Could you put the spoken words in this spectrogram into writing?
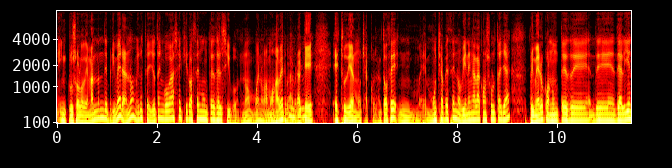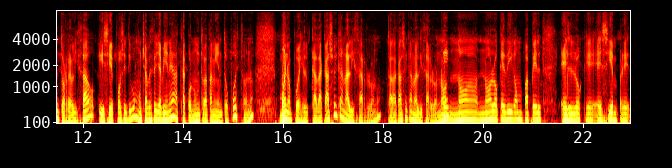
incluso lo demandan de primera, ¿no? Mire usted, yo tengo gases, quiero hacerme un test del SIBO. No, bueno, vamos a ver, habrá que estudiar muchas cosas. Entonces, mm, muchas veces nos vienen a la consulta ya, primero con un test de de aliento realizado y si es positivo muchas veces ya viene hasta con un tratamiento puesto, ¿no? Bueno, pues el, cada caso hay que analizarlo, ¿no? Cada caso hay que analizarlo. No, no, no lo que diga un papel es lo que es siempre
